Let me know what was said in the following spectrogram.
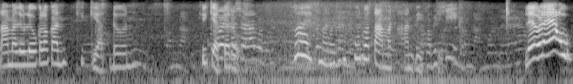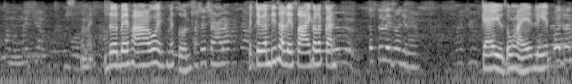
ตามมาเร็วๆก็แล้วกันขี้เกียจเดินขี้เกียจกระโดดช้าๆแบบเฮ้ยมันพูดว่าตามมาทันติดเขาไปขี้ก่อนเร็วเร็วไม่เดินไปพาเว้ยไม่สนเอาช้าๆแล้วไปเจอกันที่ทะเลทรายก็แล้วกันต้นต้นเลยซ่อนอยู่ไหนแกอยู่ตรงไหนเลสเออเดิน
